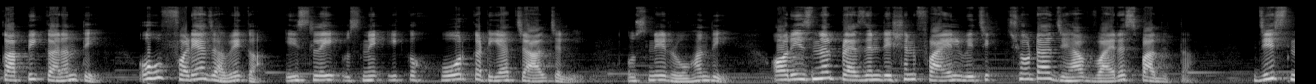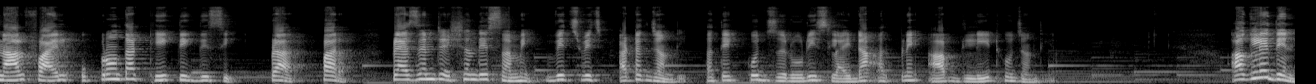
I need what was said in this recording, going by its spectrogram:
ਕਾਪੀ ਕਰਨ ਤੇ ਉਹ ਫੜਿਆ ਜਾਵੇਗਾ। ਇਸ ਲਈ ਉਸਨੇ ਇੱਕ ਹੋਰ ਘਟੀਆ ਚਾਲ ਚੱਲੀ। ਉਸਨੇ ਰੋਹਨ ਦੀ ਓਰੀਜਨਲ ਪ੍ਰੈਜੈਂਟੇਸ਼ਨ ਫਾਈਲ ਵਿੱਚ ਇੱਕ ਛੋਟਾ ਜਿਹਾ ਵਾਇਰਸ ਪਾ ਦਿੱਤਾ, ਜਿਸ ਨਾਲ ਫਾਈਲ ਉੱਪਰੋਂ ਤਾਂ ਠੀਕ ਦਿਖਦੀ ਸੀ, ਪਰ ਪਰ ਪ੍ਰੈਜੈਂਟੇਸ਼ਨ ਦੇ ਸਮੇਂ ਵਿੱਚ ਵਿੱਚ ਅਟਕ ਜਾਂਦੀ। ਅਤੇ ਕੁਝ ਜ਼ਰੂਰੀ ਸਲਾਈਡਾਂ ਆਪਣੇ ਆਪ ਡਿਲੀਟ ਹੋ ਜਾਂਦੀਆਂ। ਅਗਲੇ ਦਿਨ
